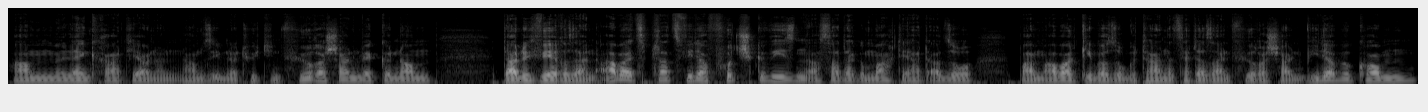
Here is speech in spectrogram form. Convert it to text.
am Lenkrad. Ja, und dann haben sie ihm natürlich den Führerschein weggenommen. Dadurch wäre sein Arbeitsplatz wieder futsch gewesen. Das hat er gemacht. Er hat also beim Arbeitgeber so getan, als hätte er seinen Führerschein wiederbekommen.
